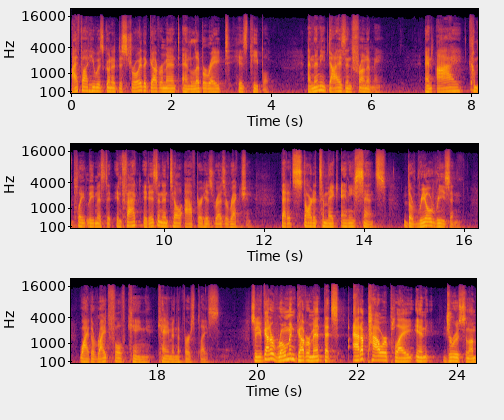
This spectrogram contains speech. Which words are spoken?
I thought he was going to destroy the government and liberate his people. And then he dies in front of me. And I completely missed it. In fact, it isn't until after his resurrection that it started to make any sense the real reason why the rightful king came in the first place. So you've got a Roman government that's at a power play in Jerusalem.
